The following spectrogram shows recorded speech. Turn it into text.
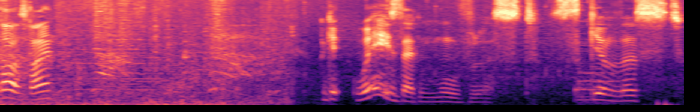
That was fine. Okay, where is that move list? Skill list.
